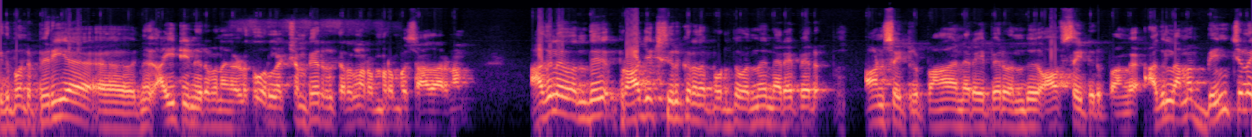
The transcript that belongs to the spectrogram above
இது போன்ற பெரிய ஐடி நிறுவனங்களுக்கு ஒரு லட்சம் பேர் இருக்கிறதெல்லாம் ரொம்ப ரொம்ப சாதாரணம். அதில் வந்து ப்ராஜெக்ட்ஸ் இருக்கிறத பொறுத்து வந்து நிறைய பேர் ஆன்சைட் இருப்பாங்க. நிறைய பேர் வந்து ஆஃப் சைட் இருப்பாங்க. அது இல்லாமல் பெஞ்சில்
